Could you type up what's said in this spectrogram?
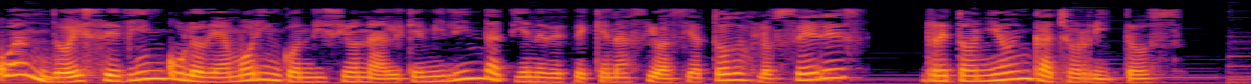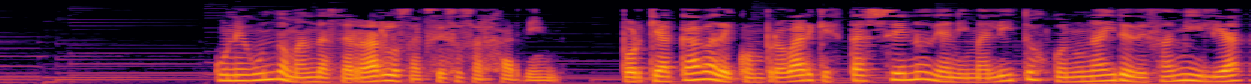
¿Cuándo ese vínculo de amor incondicional que mi linda tiene desde que nació hacia todos los seres retoñó en cachorritos? Cunegundo manda cerrar los accesos al jardín, porque acaba de comprobar que está lleno de animalitos con un aire de familia,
